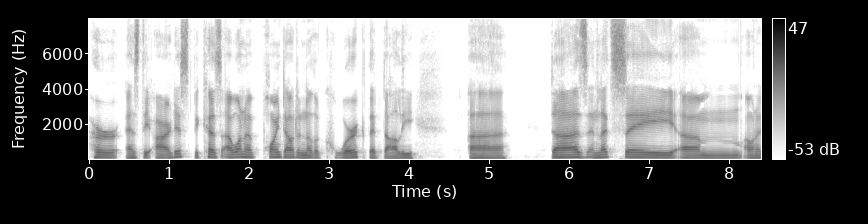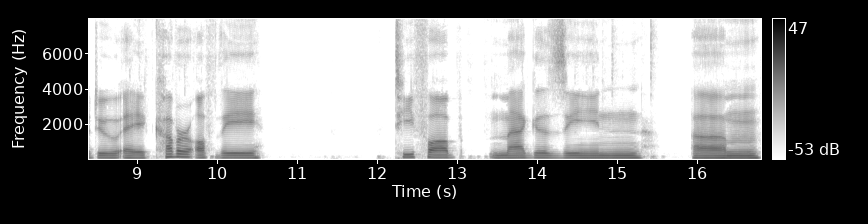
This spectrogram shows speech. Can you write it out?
her as the artist because I want to point out another quirk that DALL-E uh, does. And let's say um, I want to do a cover of the TFOB magazine um,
